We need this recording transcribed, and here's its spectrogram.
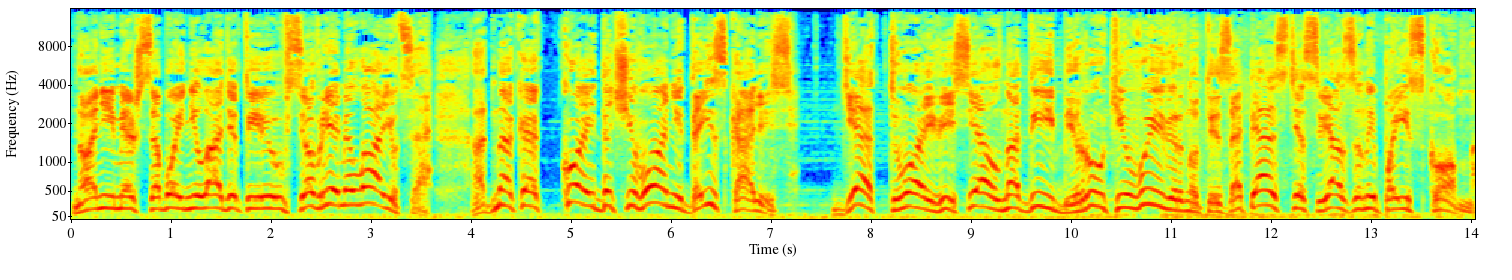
но они меж собой не ладят и все время лаются. Однако кой до чего они доискались!» Дед твой висел на дыбе, руки вывернуты, запястья связаны пояском.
